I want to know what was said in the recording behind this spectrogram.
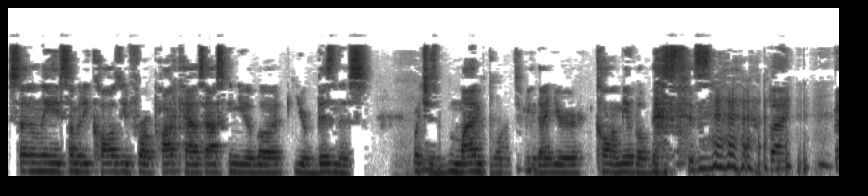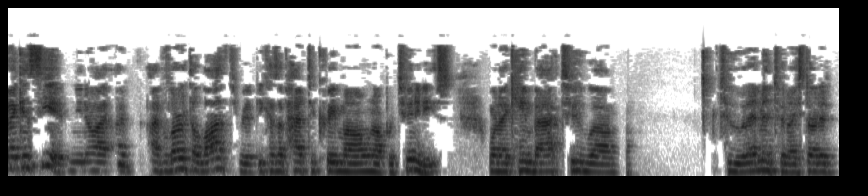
suddenly somebody calls you for a podcast asking you about your business, which is mind blowing to me that you're calling me about business. but but I can see it. You know, I, I've, I've learned a lot through it because I've had to create my own opportunities. When I came back to um, to Edmonton, I started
